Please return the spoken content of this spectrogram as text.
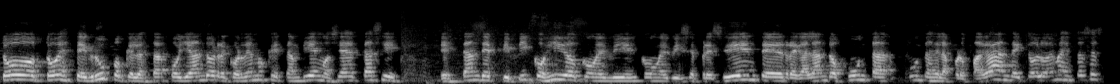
todo, todo este grupo que lo está apoyando, recordemos que también, o sea, casi están de pipí cogido con el, con el vicepresidente, regalando juntas, juntas de la propaganda y todo lo demás. Entonces,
